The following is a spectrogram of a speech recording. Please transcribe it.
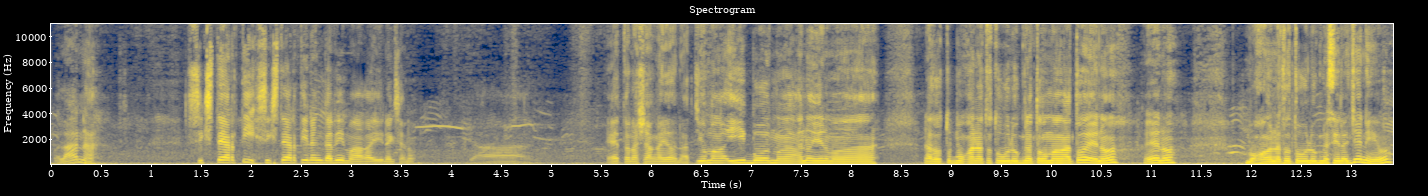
Wala na. 6.30, 6.30 ng gabi mga kainags ano? Yan. Eto na siya ngayon. At yung mga ibon, mga ano, yun, mga natutulog natutulog na tong mga to eh, no? Ayan, no? Mukhang natutulog na sila dyan eh, oh.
